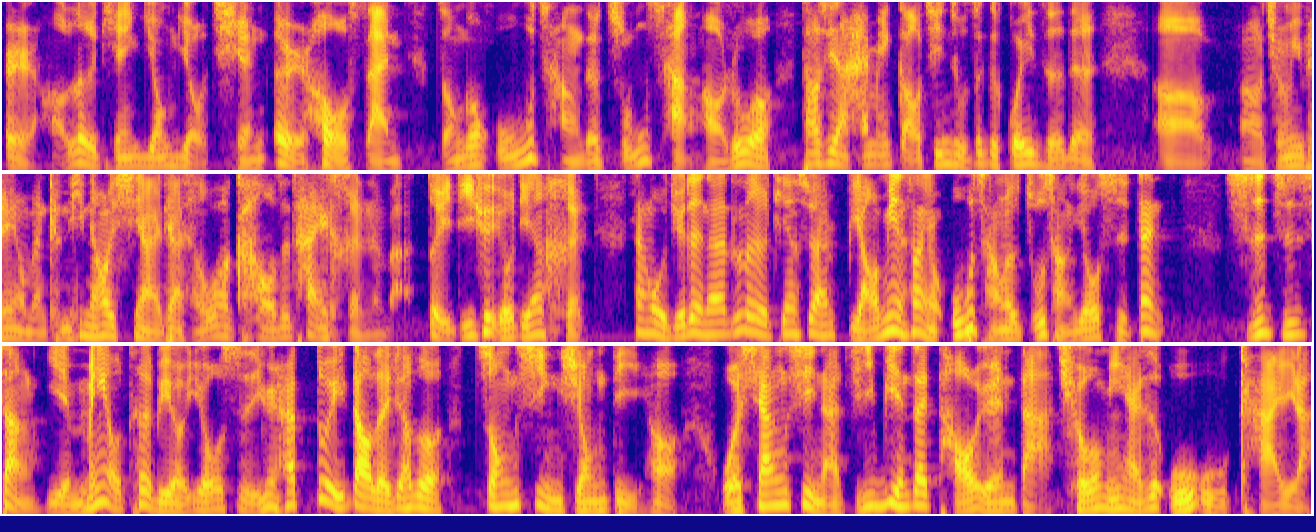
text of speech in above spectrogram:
二，好，乐天拥有前二后三，总共五场的主场，哈，如果到现在还没搞清楚这个规则的，啊啊，球迷朋友们，肯定听到会吓一跳，想说哇靠，这太狠了吧？对，的确有点狠。但我觉得呢，乐天虽然表面上有五场的主场优势，但实质上也没有特别有优势，因为他对到的叫做中信兄弟哈。我相信啊，即便在桃园打，球迷还是五五开啦。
